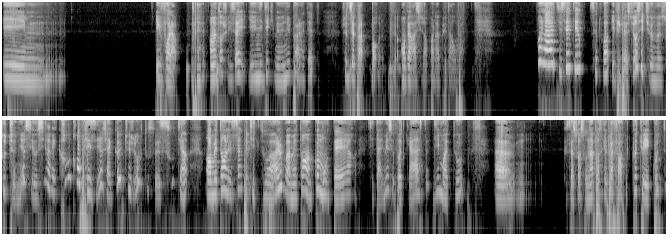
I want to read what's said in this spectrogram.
Et, et voilà. en même temps, je te dis ça, il y a une idée qui m'est venue par la tête. Je ne sais pas. Bon, on verra si j'en parlerai plus tard ou pas. Voilà, tu sais, c'est toi. Et puis bien sûr, si tu veux me soutenir, c'est aussi avec grand, grand plaisir. J'accueille toujours tout ce soutien en mettant les cinq petites toiles ou en mettant un commentaire. Si tu as aimé ce podcast, dis-moi tout. Euh, que ce soit sur n'importe quelle plateforme que tu écoutes,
